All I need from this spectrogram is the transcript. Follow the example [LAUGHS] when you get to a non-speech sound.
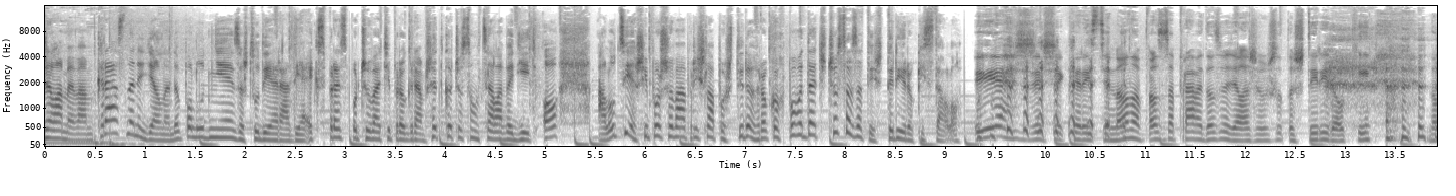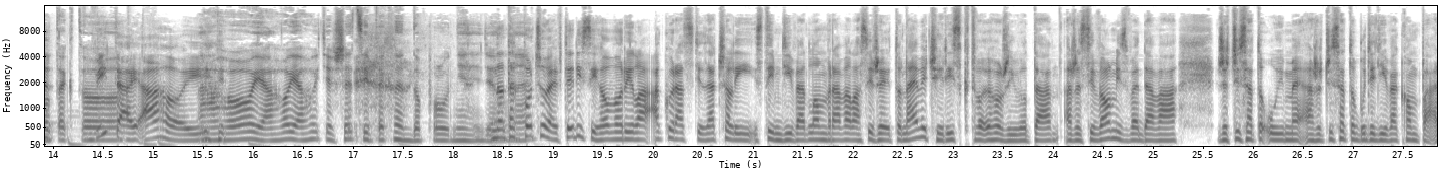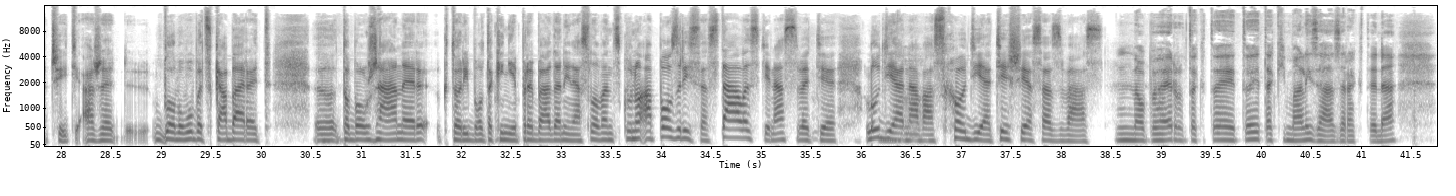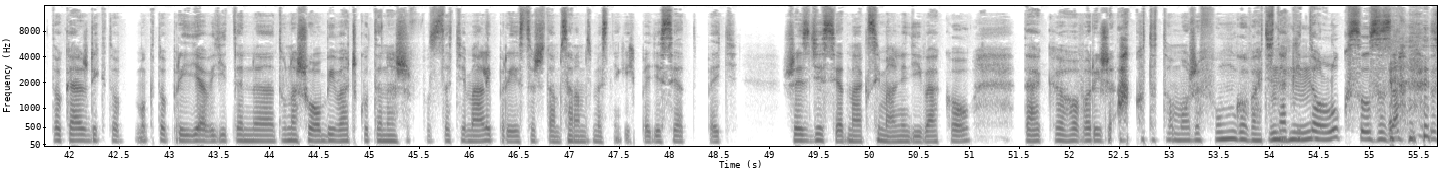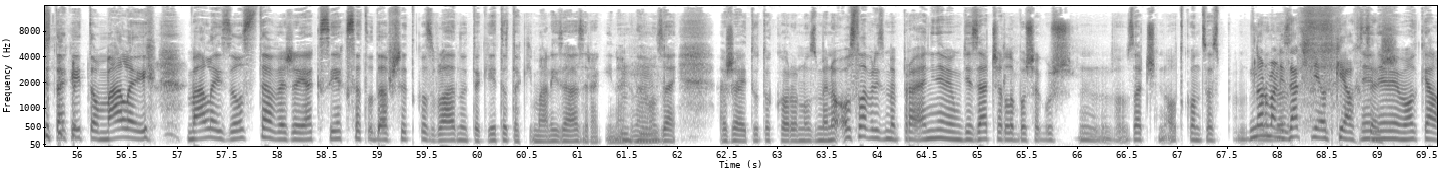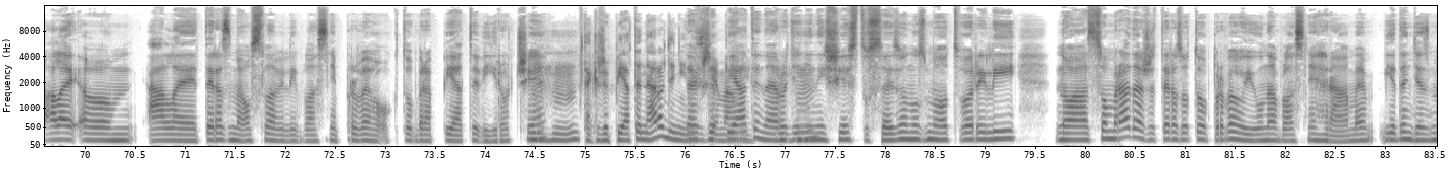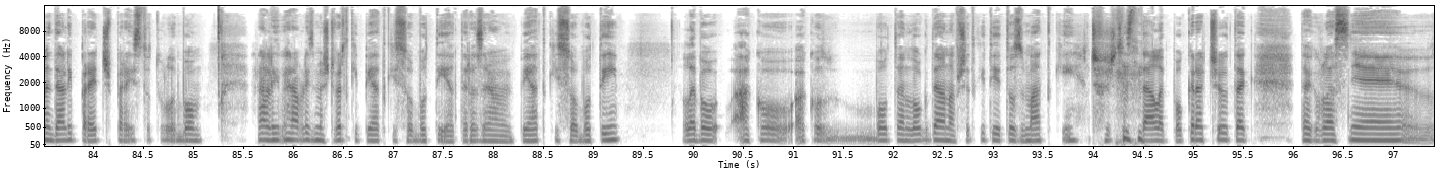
Želáme vám krásne nedelné dopoludnie zo štúdia Rádia Express. Počúvate program Všetko, čo som chcela vedieť o. A Lucia Šipošová prišla po 4 rokoch povedať, čo sa za tie 4 roky stalo. Ježiši Kriste, no no, sa práve dozvedela, že už sú to 4 roky. No tak to... Vítaj, ahoj. Ahoj, ahoj, ahojte všetci, pekné dopoludne nedelné. No tak počúvaj, vtedy si hovorila, akurát ste začali s tým divadlom, vravela si, že je to najväčší risk tvojho života a že si veľmi zvedavá, že či sa to ujme a že či sa to bude divakom páčiť a že, lebo vôbec kaba kabaret. E, to bol žáner, ktorý bol taký neprebádaný na Slovensku. No a pozri sa, stále ste na svete, ľudia no. na vás chodia, tešia sa z vás. No veru, tak to je, to je taký malý zázrak teda. To každý, kto, kto príde a vidí ten, tú našu obývačku, ten náš v podstate malý priestor, že tam sa nám zmestí nejakých 55 60 maximálne divákov, tak hovorí, že ako toto môže fungovať, mm-hmm. takýto luxus za, [LAUGHS] v takejto malej, malej zostave, že jak, si, jak sa to dá všetko zvládnuť, tak je to taký malý zázrak inak mm-hmm. naozaj. A že aj túto koronu sme. No oslavili sme práve, ani neviem, kde začať, lebo však už začne od konca. Normálne začne odkiaľ chceš. Ne, neviem odkiaľ, ale, um, ale teraz sme oslavili vlastne 1. oktobra 5. výročie. Mm-hmm, takže 5. narodeniny Takže 5. narodeniny, mm-hmm. 6. sezónu sme otvorili hovorili. No a som rada, že teraz od toho 1. júna vlastne hráme. Jeden deň sme dali preč pre istotu, lebo hrali, hrali sme štvrtky, piatky, soboty a teraz hráme piatky, soboty lebo ako, ako bol ten lockdown a všetky tieto zmatky, čo ešte stále pokračujú, tak, tak vlastne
